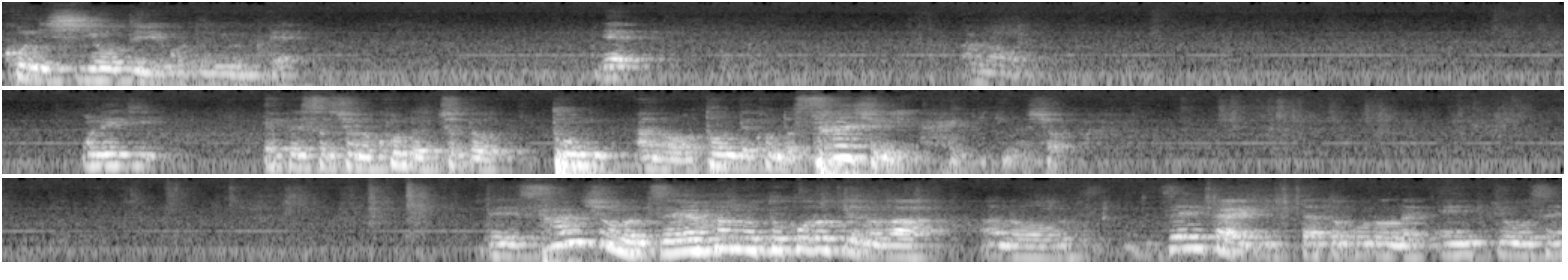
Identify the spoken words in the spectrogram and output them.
子にしようということにおいて。であの同じエペソ書の今度ちょっと飛んあの飛んで今度3章に入っていきましょう。で3章の前半のところっていうのがあの前回言ったところの延長線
